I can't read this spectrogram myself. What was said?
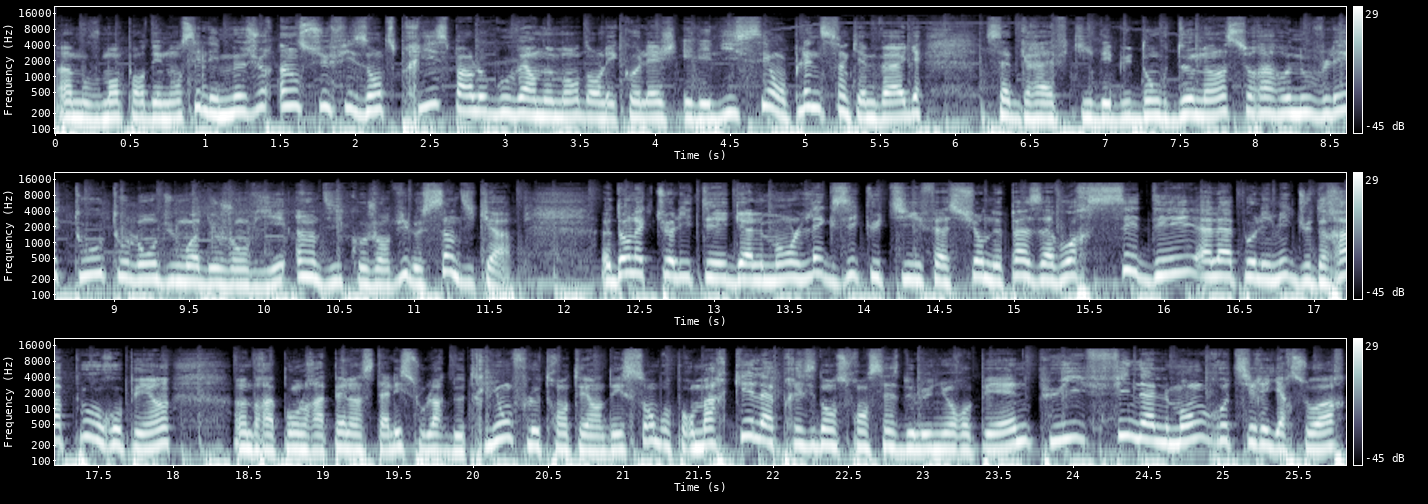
Un mouvement pour dénoncer les mesures insuffisantes prises par le gouvernement dans les collèges et les lycées en pleine cinquième vague. Cette grève qui débute donc demain sera renouvelée tout au long du mois de janvier, indique aujourd'hui le syndicat. Dans l'actualité également, l'exécutif assure ne pas avoir cédé à la polémique du drapeau européen. Un drapeau, on le rappelle, installé sous l'Arc de Triomphe le 31 décembre pour marquer la présidence française de l'Union européenne, puis finalement retiré hier soir.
